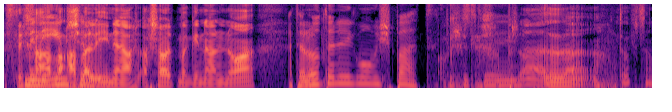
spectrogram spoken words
סליחה, של- אבל הנה, עכשיו את מגינה על נועה. אתה לא נותן לי לגמור משפט. אוקיי, פשוט, סליחה, אה, פשוט... אה, טוב, בסדר.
